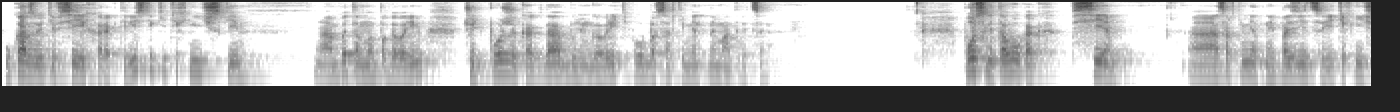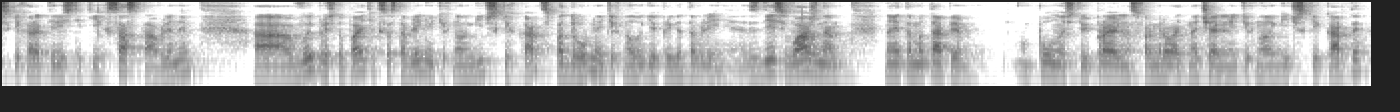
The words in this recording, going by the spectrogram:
Указываете все их характеристики технические. Об этом мы поговорим чуть позже, когда будем говорить об ассортиментной матрице. После того, как все ассортиментные позиции и технические характеристики их составлены, а, вы приступаете к составлению технологических карт с подробной технологией приготовления. Здесь важно на этом этапе полностью и правильно сформировать начальные технологические карты,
